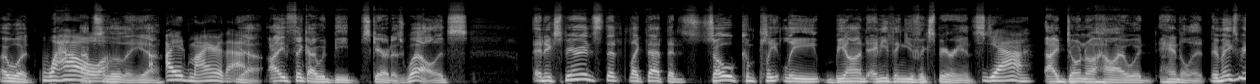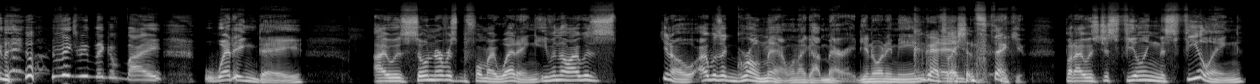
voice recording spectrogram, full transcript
I would. Wow. Absolutely. Yeah. I admire that. Yeah. I think I would be scared as well. It's an experience that like that that's so completely beyond anything you've experienced. Yeah. I don't know how I would handle it. It makes me think, it makes me think of my wedding day. I was so nervous before my wedding, even though I was, you know, I was a grown man when I got married. You know what I mean? Congratulations. And thank you. But I was just feeling this feeling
